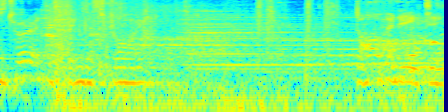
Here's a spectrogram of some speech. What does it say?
Team's turret has been destroyed. Dominating.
